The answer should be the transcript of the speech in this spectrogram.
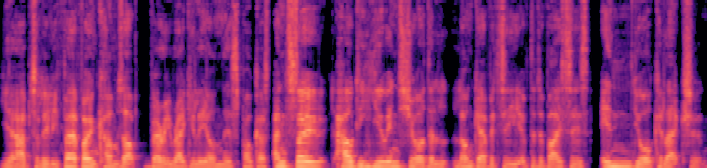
Yeah, absolutely. Fairphone comes up very regularly on this podcast. And so, how do you ensure the longevity of the devices in your collection?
